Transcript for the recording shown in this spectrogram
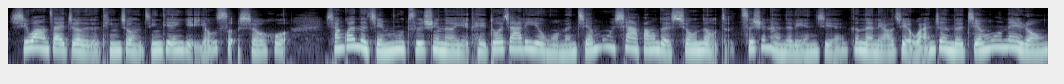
希望在这里的听众今天也有所收获。相关的节目资讯呢，也可以多加利用我们节目下方的 Show Note 资讯栏的连接，更能了解完整的节目内容。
